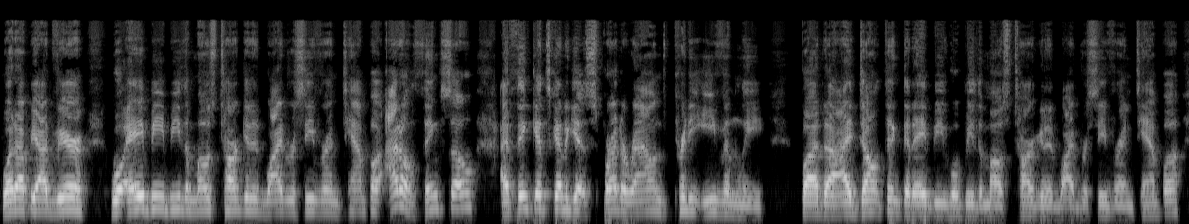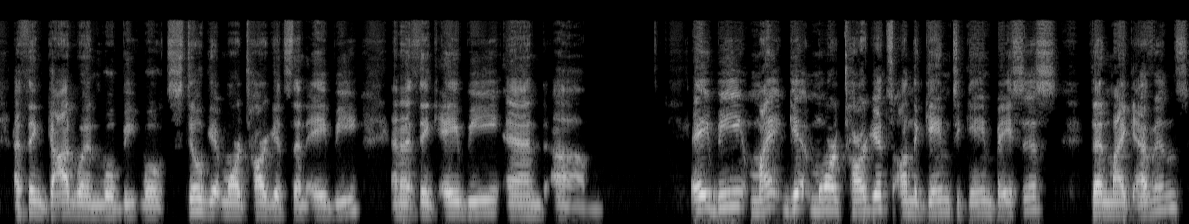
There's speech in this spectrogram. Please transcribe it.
What up, Yadvir? Will AB be the most targeted wide receiver in Tampa? I don't think so. I think it's going to get spread around pretty evenly, but uh, I don't think that AB will be the most targeted wide receiver in Tampa. I think Godwin will be will still get more targets than AB, and I think AB and um, AB might get more targets on the game to game basis than Mike Evans,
